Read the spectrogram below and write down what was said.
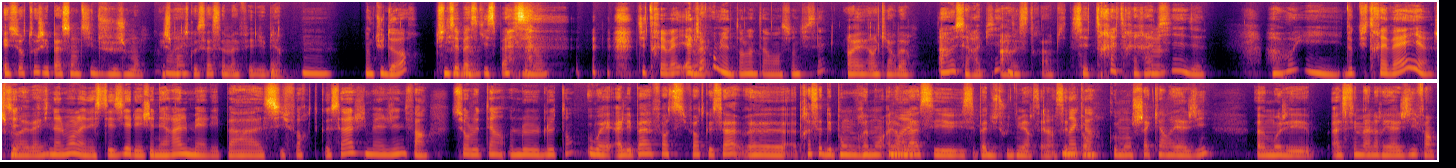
Et surtout, j'ai pas senti de jugement. Et je pense que ça, ça m'a fait du bien. Hmm. Donc tu dors, tu ne sais pas ce qui se passe, Non. tu te réveilles. Elle dure Ouais. combien de temps l'intervention, tu sais? Ouais, un quart d'heure. Ah oui, c'est rapide. Ah c'est très rapide. C'est très très rapide. Ah oui. Donc tu te réveilles. Je me réveille. Finalement, l'anesthésie, elle est générale, mais elle n'est pas si forte que ça, j'imagine. Enfin, sur le, le, le temps. Ouais, elle est pas forte, si forte que ça. Euh, après, ça dépend vraiment. Alors Ouais. là, c'est pas du tout universel. hein. Ça dépend comment chacun réagit. Euh, moi, j'ai assez mal réagi. Enfin,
